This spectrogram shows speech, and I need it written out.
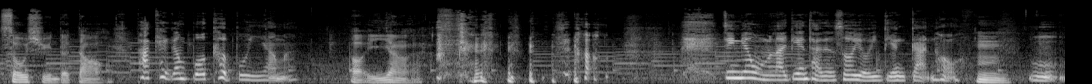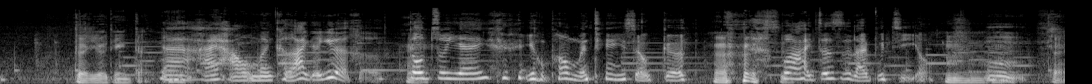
搜寻得到。Pocket 跟播客不一样吗？哦，一样啊。今天我们来电台的时候有一点赶吼。嗯嗯。对，有点赶。那还好，我们可爱的月河都追耶，有帮我们填一首歌，不然还真是来不及哦。嗯嗯，对。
